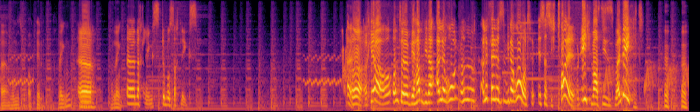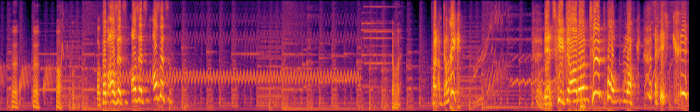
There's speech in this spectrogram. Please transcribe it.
So, äh, wo muss ich überhaupt hin? Nach links? Äh. Oder Nach links. Äh, nach links. Du musst nach links. Äh, Ach ja, und äh, wir haben wieder alle rot, äh, alle Felder sind wieder rot. Ist das nicht toll? Und ich war es dieses Mal nicht. Oh. Oh, komm, aussetzen, aussetzen, aussetzen. Jawohl. Verdammter Dreck. Jetzt kriegt er auch noch einen Tempo-Block. Ich krieg,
